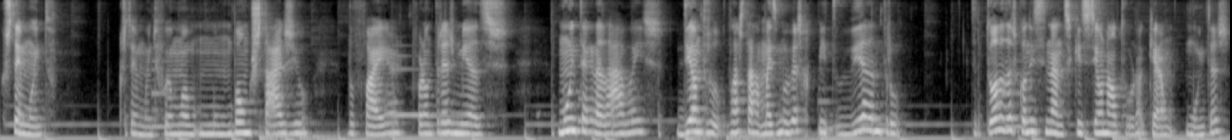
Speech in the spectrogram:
gostei muito. Gostei muito, foi uma, um bom estágio do Fire. Foram três meses muito agradáveis. Dentro, lá está, mais uma vez repito, dentro de todas as condicionantes que existiam na altura, que eram muitas,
